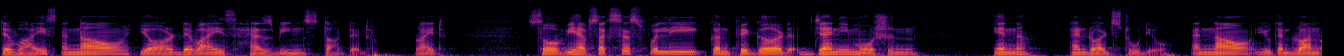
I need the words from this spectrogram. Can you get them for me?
device. And now your device has been started right? So we have successfully configured Genymotion in Android Studio. And now you can run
